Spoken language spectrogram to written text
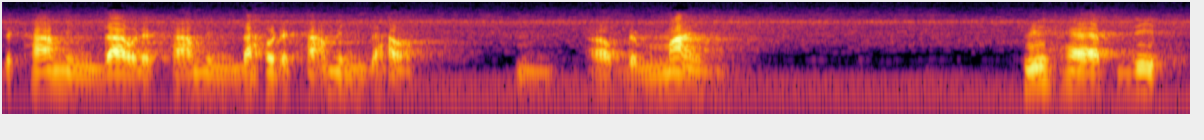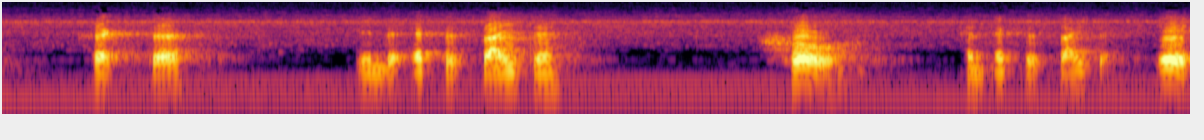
the calming down, the calming down, the calming down hmm, of the mind. We have this factor in the exercise four and exercise eight.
